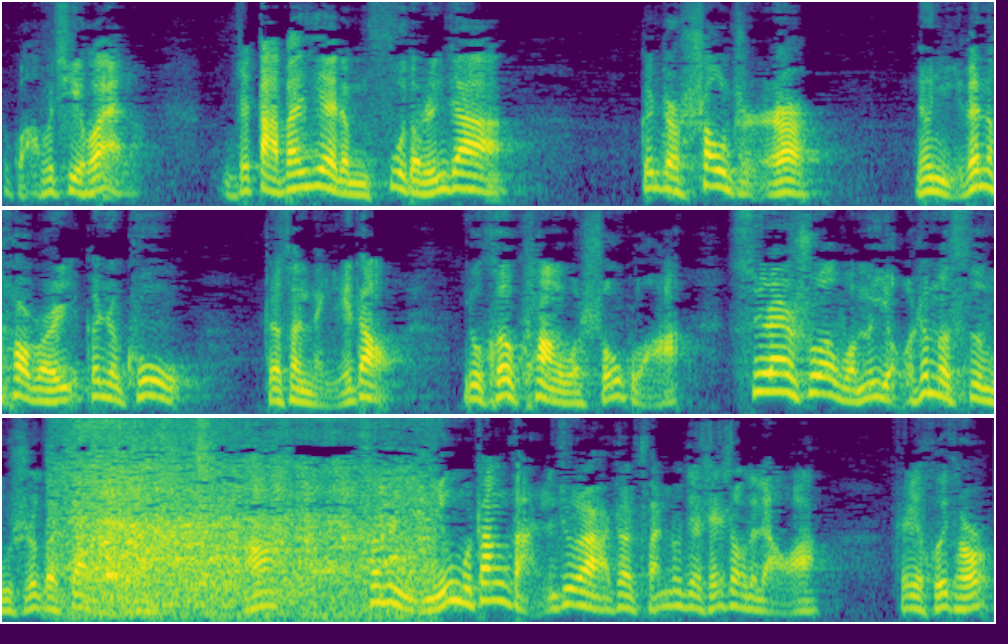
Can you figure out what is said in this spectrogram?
这寡妇气坏了，你这大半夜的妇到人家，跟这烧纸，你说你跟那后边跟着哭，这算哪一道？又何况我守寡，虽然说我们有这么四五十个相好的啊。可是你明目张胆的这样，这传出去谁受得了啊？这一回头，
